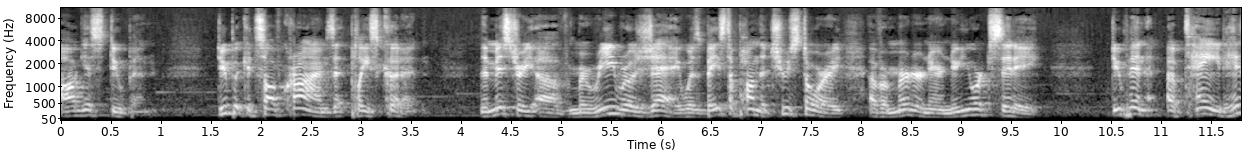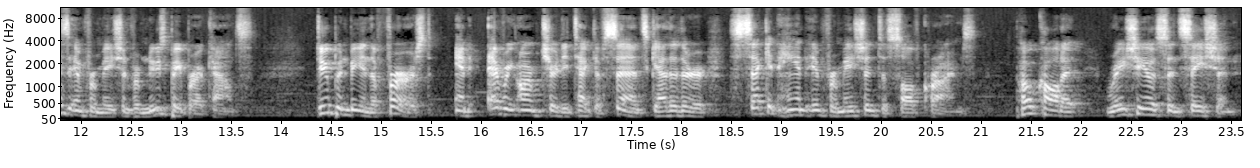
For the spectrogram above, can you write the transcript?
August Dupin. Dupin could solve crimes that police couldn't. The mystery of Marie Roget was based upon the true story of a murder near New York City. Dupin obtained his information from newspaper accounts. Dupin being the first, and every armchair detective since, gathered their second-hand information to solve crimes. Poe called it ratiocination,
